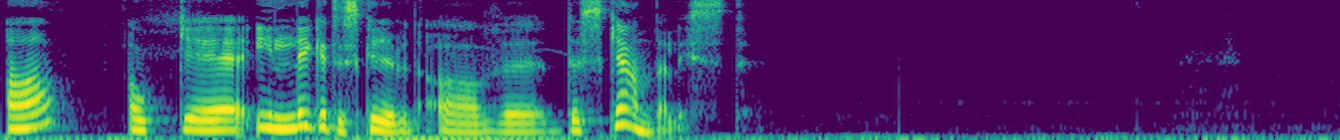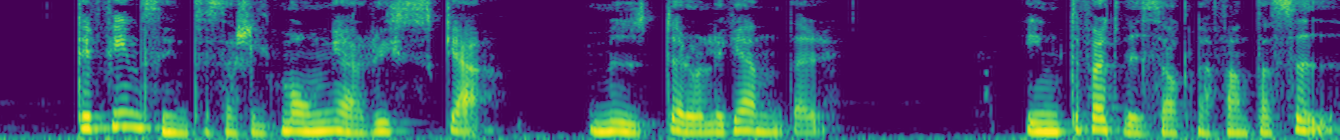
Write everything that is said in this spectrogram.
Ja, och eh, inlägget är skrivet av eh, The Scandalist. Det finns inte särskilt många ryska myter och legender. Inte för att vi saknar fantasi.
